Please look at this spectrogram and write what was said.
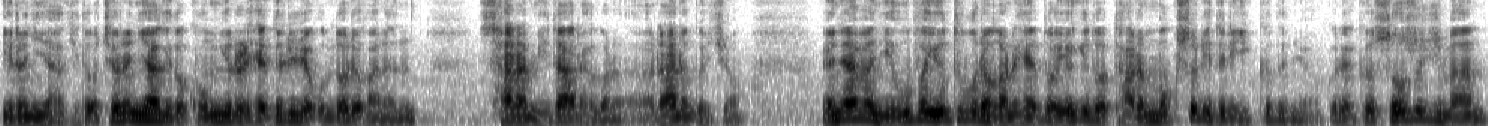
이런 이야기도 저런 이야기도 공유를 해드리려고 노력하는 사람이다 라는 거죠. 왜냐하면 이 우파 유튜브라고 해도 여기도 다른 목소리들이 있거든요. 그래 그 소수지만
